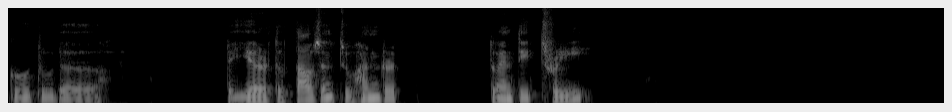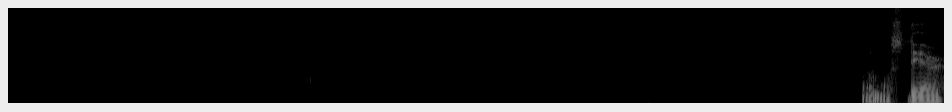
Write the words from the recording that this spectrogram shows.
Go to the the year 2223. Almost there.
